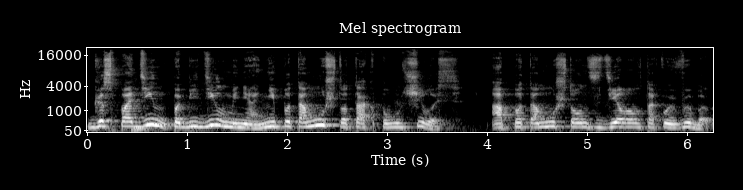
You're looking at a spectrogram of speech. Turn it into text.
Господин победил меня не потому, что так получилось, а потому что он сделал такой выбор.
